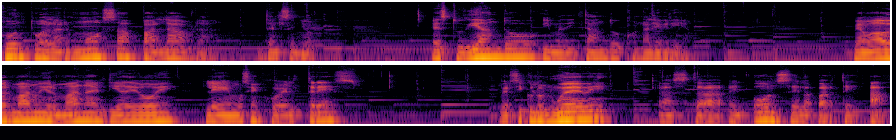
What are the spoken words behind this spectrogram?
junto a la hermosa palabra del Señor, estudiando y meditando con alegría. Mi amado hermano y hermana, el día de hoy leemos en Joel 3, versículo 9 hasta el 11, la parte A.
